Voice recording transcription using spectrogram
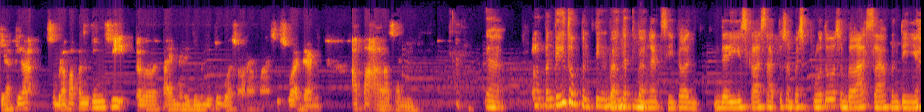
kira-kira seberapa penting sih uh, time management itu buat seorang mahasiswa dan apa alasannya? Ya kalau penting itu penting banget banget sih kalau dari skala 1 sampai 10 tuh 11 lah pentingnya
